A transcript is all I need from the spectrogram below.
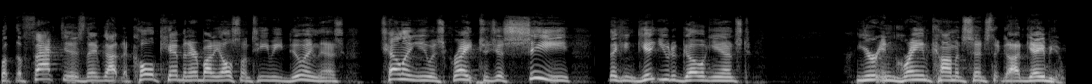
But the fact is, they've got Nicole Kidman and everybody else on TV doing this, telling you it's great to just see they can get you to go against your ingrained common sense that God gave you.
